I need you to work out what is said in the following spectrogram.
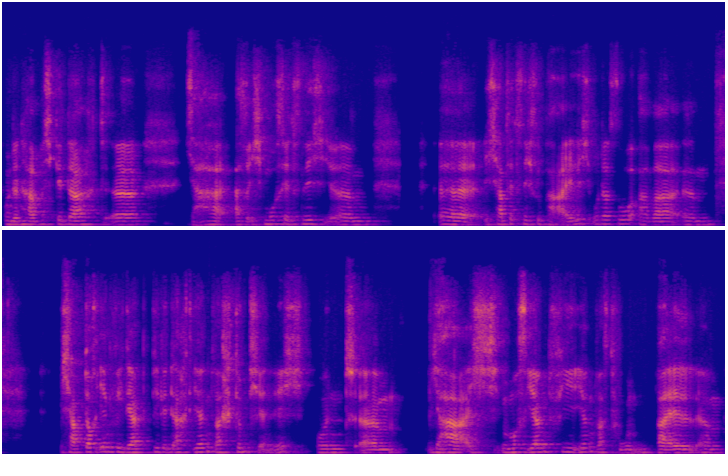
Und dann habe ich gedacht, äh, ja, also ich muss jetzt nicht, ähm, äh, ich habe jetzt nicht super eilig oder so, aber ähm, ich habe doch irgendwie gedacht, irgendwas stimmt hier nicht. Und ähm, ja, ich muss irgendwie irgendwas tun, weil ähm,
